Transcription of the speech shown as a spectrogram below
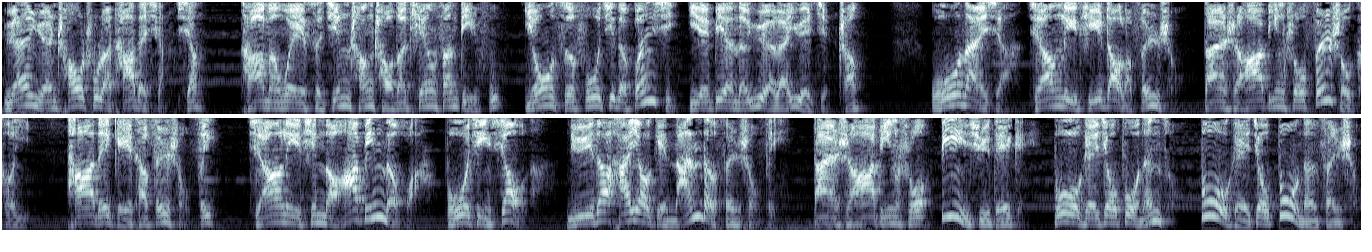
远远超出了他的想象，他们为此经常吵得天翻地覆，由此夫妻的关系也变得越来越紧张。无奈下，姜丽提到了分手，但是阿斌说分手可以，他得给他分手费。姜丽听到阿斌的话，不禁笑了，女的还要给男的分手费。但是阿兵说必须得给，不给就不能走，不给就不能分手。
